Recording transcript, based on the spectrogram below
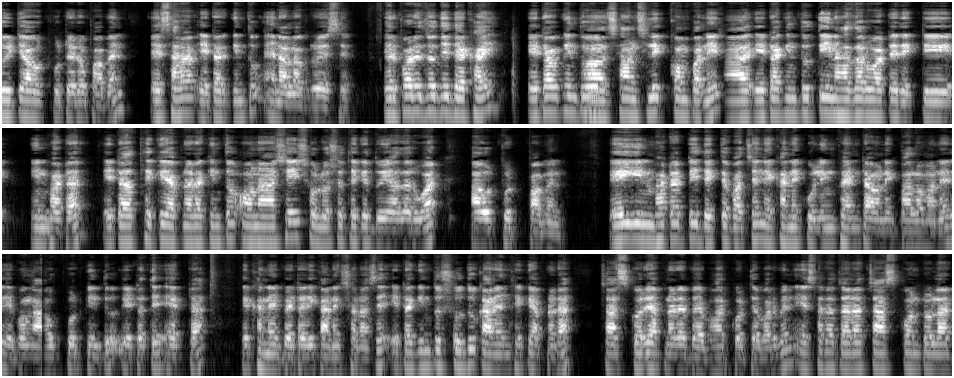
দুইটি আউটপুটেরও পাবেন। এছাড়া এটার কিন্তু অ্যানালগ রয়েছে। এরপরে যদি দেখাই এটাও কিন্তু সানসলিক কোম্পানির এটা কিন্তু তিন হাজার ওয়াটের একটি ইনভার্টার এটা থেকে আপনারা কিন্তু অনায়াসেই ষোলোশো থেকে দুই হাজার ওয়াট আউটপুট পাবেন। এই ইনভার্টারটি দেখতে পাচ্ছেন, এখানে কুলিং ফ্যানটা অনেক ভালো মানের এবং আউটপুট কিন্তু এটাতে একটা, এখানে ব্যাটারি কানেকশন আছে। এটা কিন্তু শুধু কারেন্ট থেকে আপনারা চার্জ করে আপনারা ব্যবহার করতে পারবেন। এছাড়া যারা চার্জ কন্ট্রোলার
